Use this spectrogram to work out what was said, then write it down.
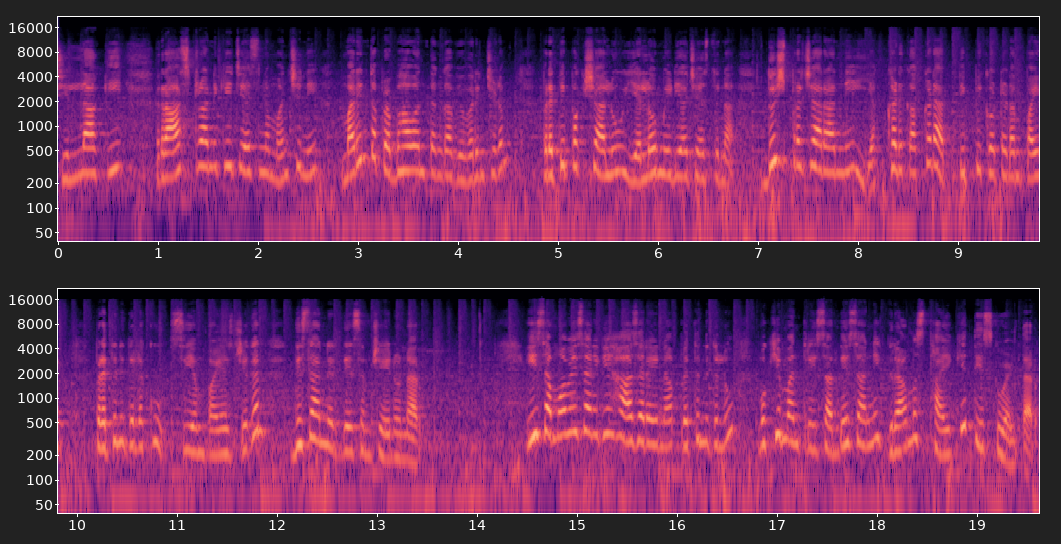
జిల్లాకి రాష్ట్రానికి చేసిన మంచిని మరింత ప్రభావవంతంగా వివరించడం ప్రతిపక్షాలు ఎల్లో మీడియా చేస్తున్న దుష్ప్రచారాన్ని ఎక్కడికక్కడ తిప్పికొట్టడంపై ప్రతినిధులకు సీఎం వైఎస్ జగన్ దిశానిర్దేశం చేయనున్నారు. ఈ సమావేశానికి హాజరైన ప్రతినిధులు ముఖ్యమంత్రి సందేశాన్ని గ్రామ స్థాయికి తీసుకువెళ్తారు.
